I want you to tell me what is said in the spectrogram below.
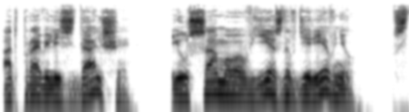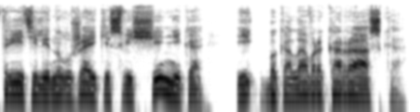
отправились дальше, и у самого въезда в деревню встретили на лужайке священника и бакалавра Караска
